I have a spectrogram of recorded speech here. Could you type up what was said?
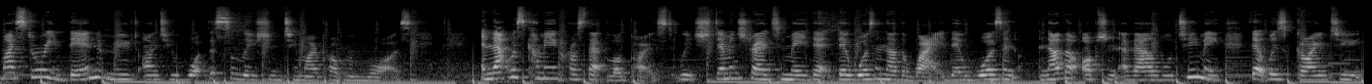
My story then moved on to what the solution to my problem was. And that was coming across that blog post, which demonstrated to me that there was another way, there was an, another option available to me that was going to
